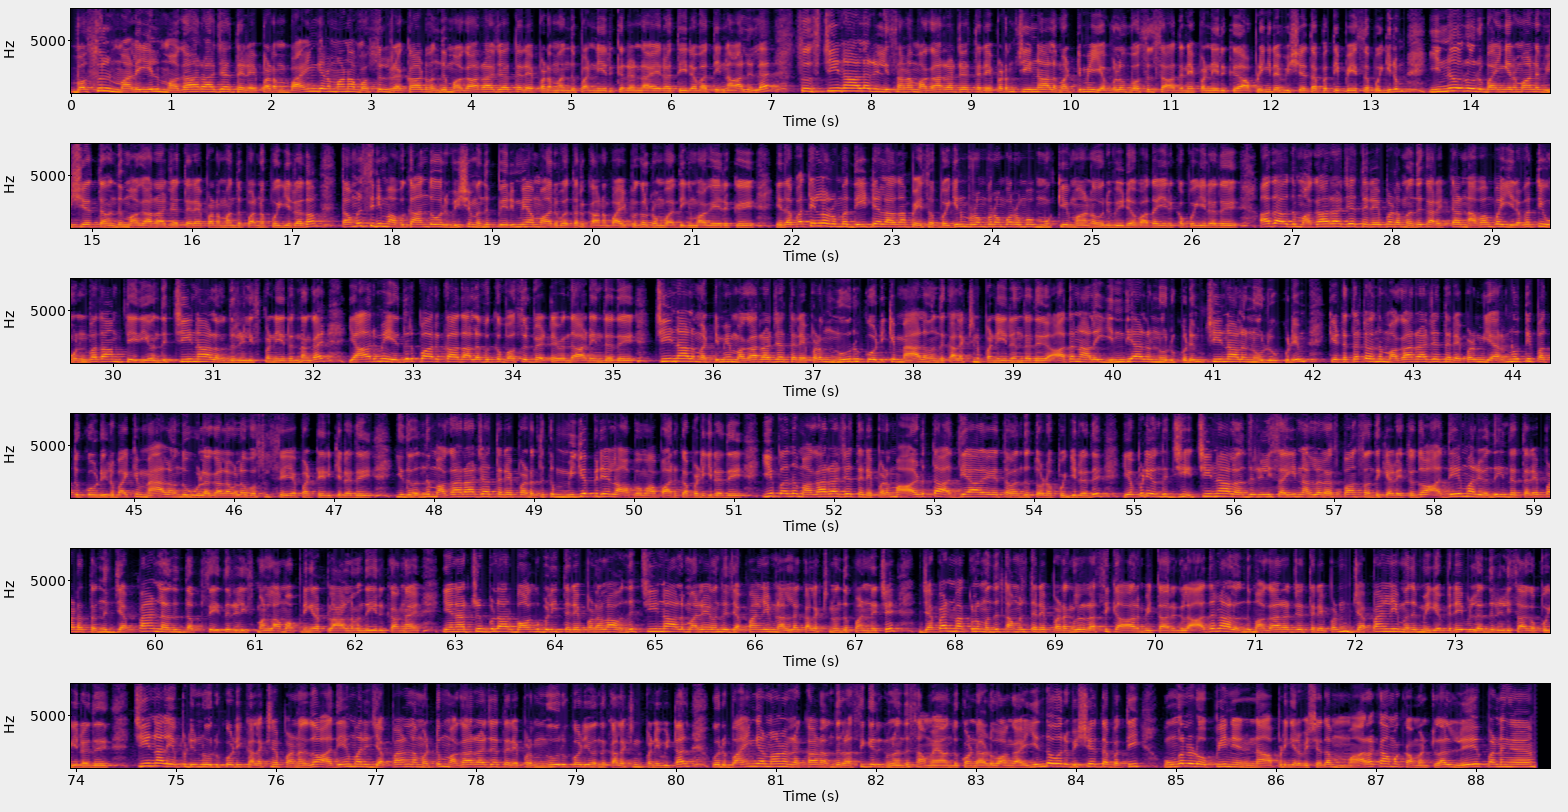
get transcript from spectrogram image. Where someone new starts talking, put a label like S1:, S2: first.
S1: வசூல் மலையில் மகாராஜா திரைப்படம் பயங்கரமான வசூல் ரெக்கார்டு வந்து மகாராஜா திரைப்படம் வந்து பண்ணியிருக்கு. ரெண்டாயிரத்தி இருபத்தி நாலில் ஸோ சீனாவில் ரிலீஸ் ஆன மகாராஜா திரைப்படம் சீனாவில் மட்டுமே எவ்வளோ வசூல் சாதனை பண்ணியிருக்கு அப்படிங்கிற விஷயத்தை பற்றி பேச போகிறோம். இன்னொரு ஒரு பயங்கரமான விஷயத்தை வந்து மகாராஜா திரைப்படம் வந்து பண்ண போகிறதாம் தமிழ் சினிமாவுக்கு அந்த ஒரு விஷயம் வந்து பெருமையாக மாறுவதற்கான வாய்ப்புகள் ரொம்ப அதிகமாக இருக்குது இதை பற்றிலாம் ரொம்ப டீட்டெயிலாக தான் பேச போகிறோம். ரொம்ப ரொம்ப ரொம்ப முக்கியமான ஒரு வீடியோவாக தான் இருக்க போகிறது. அதாவது மகாராஜா திரைப்படம் வந்து கரெக்டாக நவம்பர் இருபத்தி ஒன்பது ஒன்பதாம் தேதி வந்து சீனாவில் வந்து ரிலீஸ் பண்ணியிருந்தாங்க. யாருமே எதிர்பார்க்காத அளவுக்கு வசூல் வேட்டை வந்து அடைந்தது. சீனாவில் மட்டுமே மகாராஜா திரைப்படம் நூறு கோடிக்கு மேலே வந்து கலெக்ஷன் பண்ணியிருந்தது. அதனால் இந்தியாவில் நூறு கோடியும் சீனாவில் நூறு கோடியும் கிட்டத்தட்ட வந்து மகாராஜா திரைப்படம் இரநூத்தி பத்து கோடி ரூபாய்க்கு மேலே வந்து உலக அளவில் வசூல் செய்யப்பட்டிருக்கிறது. இது வந்து மகாராஜா திரைப்படத்துக்கு மிகப்பெரிய லாபமாக பார்க்கப்படுகிறது. இப்போ வந்து மகாராஜா திரைப்படம் அடுத்த அத்தியாயத்தை வந்து தொடப்போகிறது எப்படி வந்து சீனாவில் வந்து ரிலீஸ் ஆகி நல்ல ரெஸ்பான்ஸ் வந்து கிடைத்ததோ அதே மாதிரி வந்து இந்த திரைப்படத்தை வந்து ஜப்பானில் வந்து டப் செய்து ரிலீஸ் பண்ணலாம் அப்படிங்கிற பிளானில் வந்து இருக்காங்க. ஏன்னா ட்ரிபிள் ஆர் பாகுபலி திரைப்படம்லாம் வந்து சீனாவில் மாதிரியே வந்து ஜப்பான்லேயும் நல்ல கலெக்ஷன் வந்து பண்ணுச்சு. ஜப்பான் மக்களும் வந்து தமிழ் திரைப்படங்களை ரசிக்க ஆரம்பித்தார்கள். அதனால் வந்து மகாராஜா திரைப்படம் ஜப்பான்லேயும் வந்து மிக விரைவில் வந்து ரிலீஸ் ஆக போகிறது. சீனாவில் எப்படி நூறு கோடி கலெக்ஷன் பண்ணதோ அதே மாதிரி ஜப்பானில் மட்டும் மகாராஜா திரைப்படம் நூறு கோடி வந்து கலெக்ஷன் பண்ணிவிட்டால் ஒரு பயங்கரமான ரெக்கார்டை வந்து ரசிகர்கள் வந்து செமையாக வந்து கொண்டாடுவாங்க. இந்த ஒரு விஷயத்தை பற்றி உங்களோட ஒப்பீனியன் என்ன அப்படிங்கிற விஷயத்த மறக்காம கமெண்ட்டில் லே பண்ணுங்கள்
